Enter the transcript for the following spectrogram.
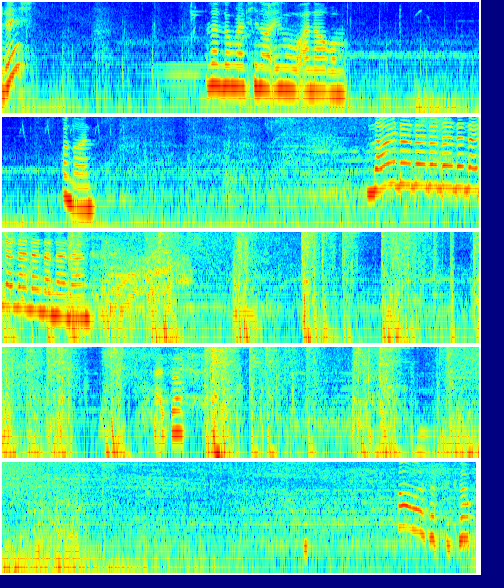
Fertig? Oder lungert hier noch irgendwo einer rum? Oh nein. Nein, nein, nein, nein, nein, nein, nein, nein, nein, nein, nein, nein. Scheiße. Oh, es hat geklappt.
